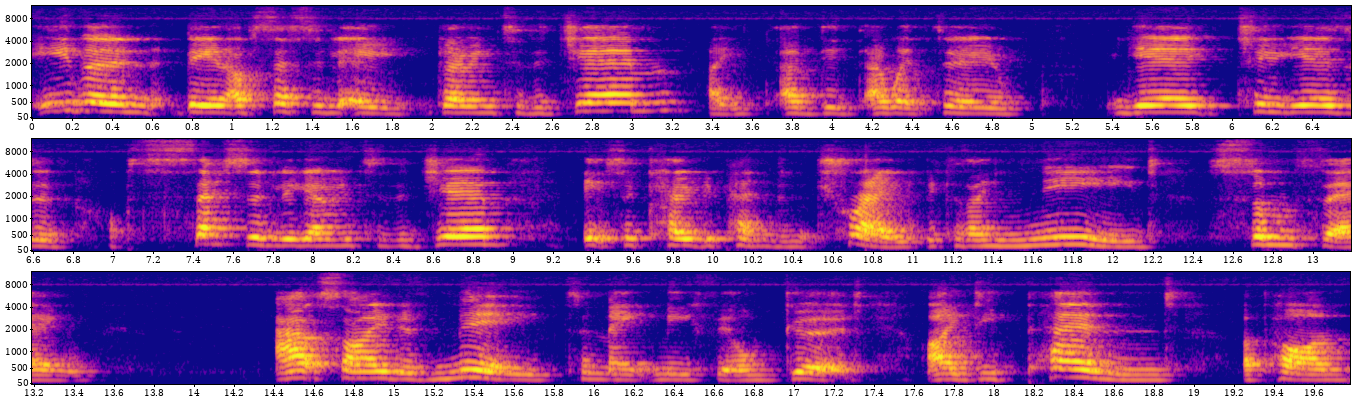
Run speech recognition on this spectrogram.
even being obsessively going to the gym. I, I did. I went through year, two years of obsessively going to the gym, it's a codependent trait because I need something outside of me to make me feel good. I depend upon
